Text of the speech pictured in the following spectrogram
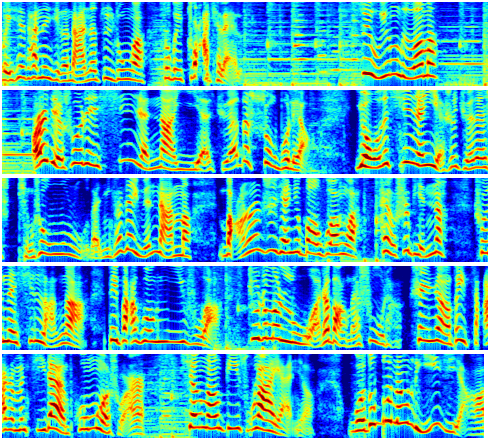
猥亵他那几个男的，最终啊都被抓起来了。罪有应得吗？而且说这新人呢也觉得受不了，有的新人也是觉得挺受侮辱的。你看在云南嘛，网上之前就曝光过，还有视频呢，说那新郎啊被扒光衣服啊，就这么裸着绑在树上，身上被砸什么鸡蛋、泼墨水儿，相当低俗辣眼睛。我都不能理解啊，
